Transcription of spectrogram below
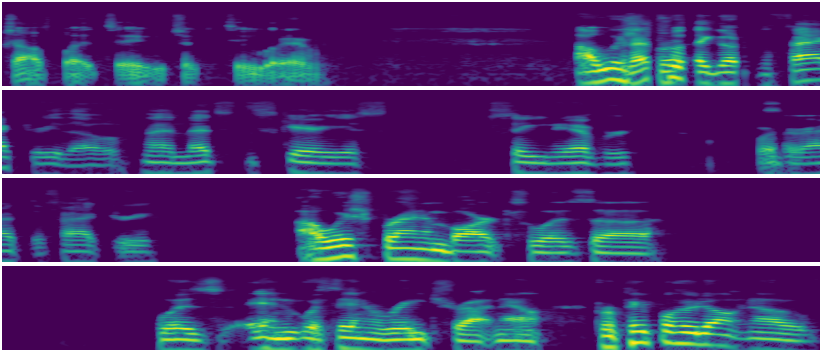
Child's Play two, Chucky two, whatever. I wish that's Br- where they go to the factory though, and that's the scariest scene ever, where they're at the factory. I wish Brandon Barks was uh was in within reach right now. For people who don't know,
